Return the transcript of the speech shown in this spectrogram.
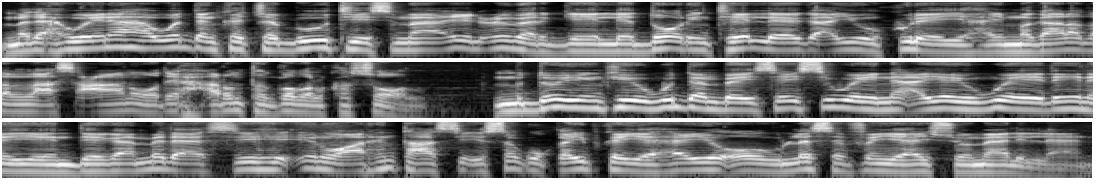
madaxweynaha waddanka jabuuti ismaaciil cumar geelle door intee leeg ayuu ku leeyahay magaalada laascaanood ee xarunta gobolka sool. Muddooyinkii ugu dambaysay si weyn ayay ugu eedeynayeen deegaamadaasi inuu arrintaasi isagu qayb ka yahay oo uu la safan yahay somalilan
